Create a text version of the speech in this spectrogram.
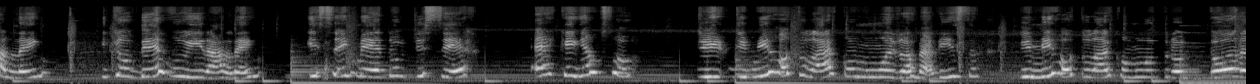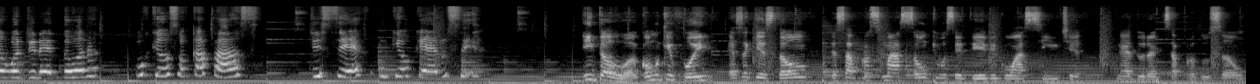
além e que eu devo ir além e sem medo de ser é quem eu sou de, de me rotular como uma jornalista, de me rotular como uma produtora ou diretora, porque eu sou capaz de ser o que eu quero ser. Então, Juan, como que foi essa questão dessa aproximação que você teve com a Cíntia, né, durante essa produção?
